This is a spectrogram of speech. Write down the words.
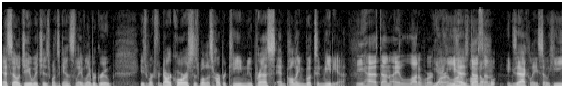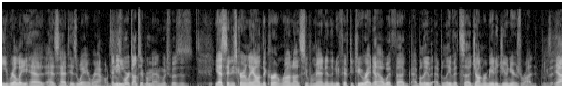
SLG, which is once again Slave Labor Group. He's worked for Dark Horse as well as Harper Teen, New Press, and Pauline Books and Media. He has done a lot of work. Yeah, he has done awesome, a whole exactly. So he really has has had his way around. and he's He- worked on Superman, which was his. Yes, and he's currently on the current run on Superman in the New Fifty Two right Yep. now with uh, I believe I believe it's uh, John Romita Jr.'s run. Yeah,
